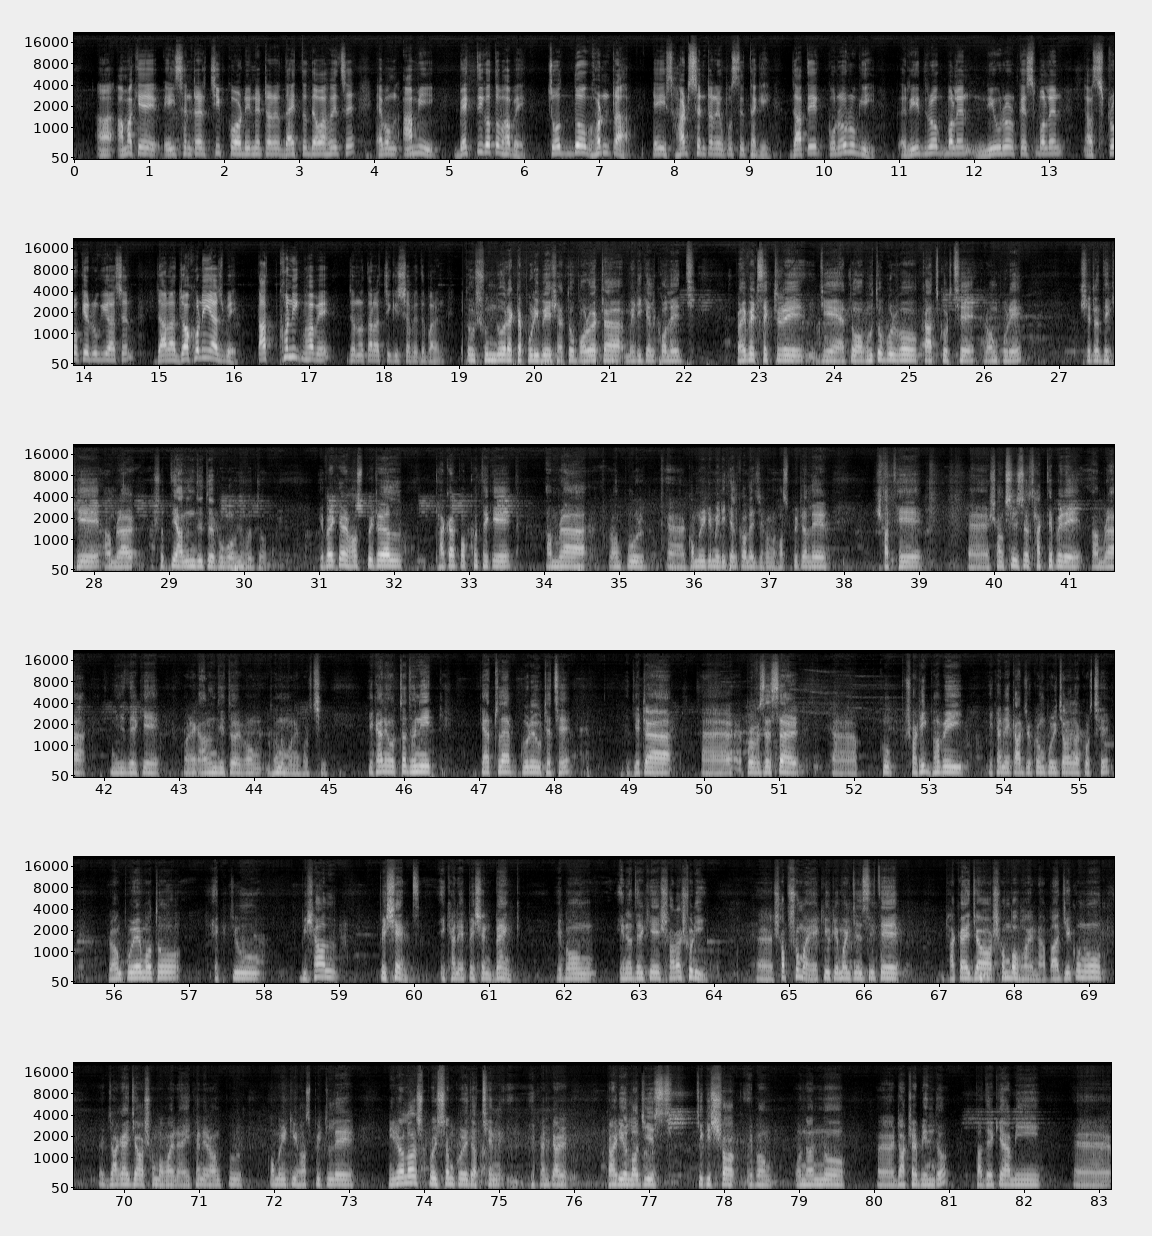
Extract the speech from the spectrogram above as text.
আমাকে এই সেন্টারের চিফ কোঅর্ডিনেটরের দায়িত্ব দেওয়া হয়েছে এবং আমি ব্যক্তিগতভাবে চোদ্দ ঘণ্টা এই হার্ট সেন্টারে উপস্থিত থাকি। যাতে কোনো রুগী হৃদরোগ বলেন নিউরোর কেস বলেন স্ট্রোকের রুগী আছেন, যারা যখনই আসবে তাৎক্ষণিকভাবে যেন তারা চিকিৎসা পেতে পারেন। এত সুন্দর একটা পরিবেশ, এত বড় একটা মেডিকেল কলেজ, প্রাইভেট সেক্টরে যে এত অভূতপূর্ব কাজ করছে রংপুরে। সেটা দেখে আমরা সত্যি আনন্দিত এবং অভিভূত। এবারকার হসপিটাল ঢাকার পক্ষ থেকে আমরা রংপুর কমিউনিটি মেডিকেল কলেজ এবং হসপিটালের সাথে সংশ্লিষ্ট থাকতে পেরে আমরা নিজেদেরকে অনেক আনন্দিত এবং ধন্য মনে করছি। এখানে অত্যাধুনিক ক্যাথ ল্যাব গড়ে উঠেছে, যেটা প্রফেসর স্যার খুব সঠিকভাবেই এখানে কার্যক্রম পরিচালনা করছে। রংপুরের মতো একটু বিশাল পেশেন্ট এখানে পেশেন্ট ব্যাংক এবং এনাদেরকে সরাসরি সবসময় অ্যাকিউট এমার্জেন্সিতে ঢাকায় যাওয়া সম্ভব হয় না বা যে কোনো জায়গায় যাওয়া সম্ভব হয় না। এখানে রংপুর কমিউনিটি হসপিটালে নিরলস পরিশ্রম করে যাচ্ছেন এখানকার কার্ডিওলজিস্ট চিকিৎসক এবং অন্যান্য ডাক্তারবৃন্দ। তাদেরকে আমি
